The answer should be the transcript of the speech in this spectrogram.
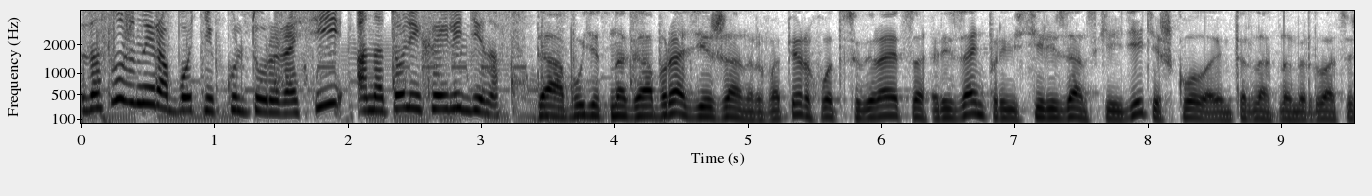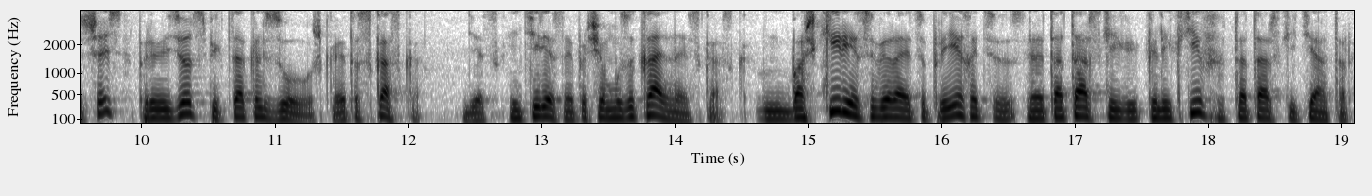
заслуженный заслуженный работник культуры России Анатолий Хайлединов. Да, будет многообразие жанров. Во-первых, вот собирается Рязань провести «Рязанские дети», школа-интернат номер 26, привезет спектакль «Золушка». Это сказка детская. Интересная, причем музыкальная сказка. В Башкирии собирается приехать э, татарский коллектив, татарский театр,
